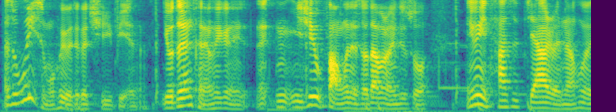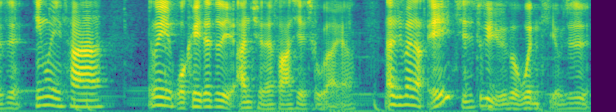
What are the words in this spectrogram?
但是为什么会有这个区别呢？有的人可能会跟你，你你去访问的时候，大部分人就说，因为他是家人啊，或者是因为他，因为我可以在这里安全的发泄出来啊。那你就发现，哎，其实这个有一个问题哦，就是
